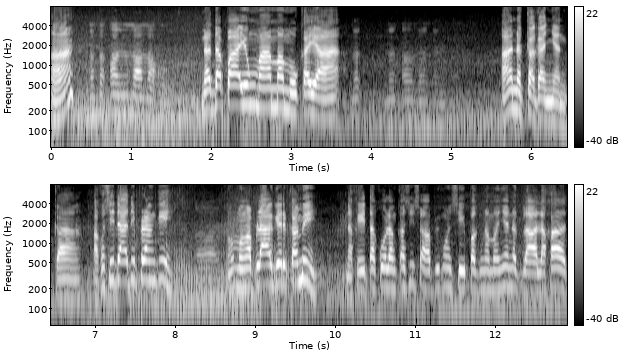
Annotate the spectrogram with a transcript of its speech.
Ha? Nadapa yung mama ko. Nadapa yung mama mo kaya Na, na, na. Ah, nagkaganyan ka. Ako si Daddy Frankie. Ah, Oh, mga vlogger kami. Nakita ko lang kasi sabi ko sipag naman yan, naglalakad.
